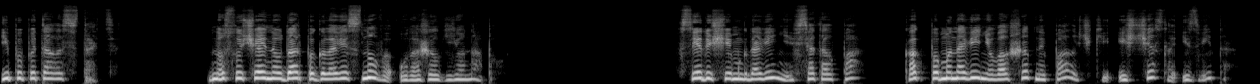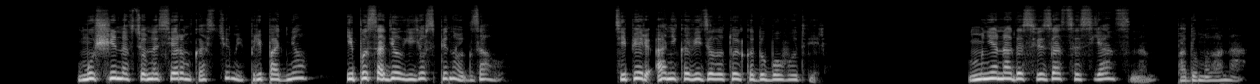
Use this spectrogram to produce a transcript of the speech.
И попыталась встать. Но случайный удар по голове снова уложил ее на пол. В следующее мгновение вся толпа, как по мановению волшебной палочки, исчезла из вида. Мужчина в темно-сером костюме приподнял и посадил ее спиной к залу. Теперь Аника видела только дубовую дверь. «Мне надо связаться с Янсеном», — подумала она,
